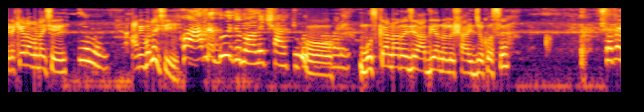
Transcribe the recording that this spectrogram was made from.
এটা কেডা বানাইছে? আমি বানাইছি? আমরা দুইজন অনেক সাহায্য ও মুস্কান আর এই যে আদিয়ান হলো সাহায্য করছে। সবাই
